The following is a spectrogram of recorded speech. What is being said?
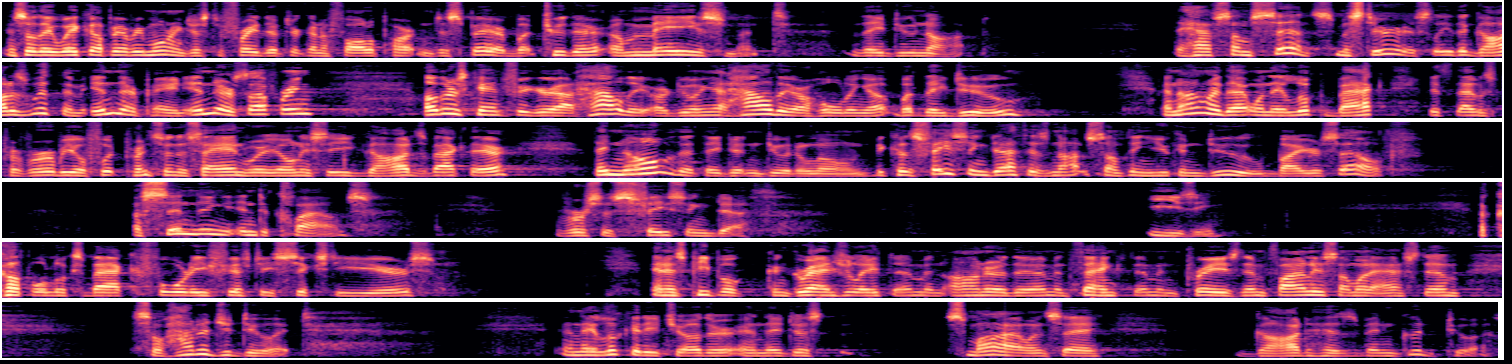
And so they wake up every morning just afraid that they're going to fall apart in despair. But to their amazement, they do not. They have some sense, mysteriously, that God is with them in their pain, in their suffering, Others can't figure out how they are doing it, how they are holding up, but they do. And not only that, when they look back, it's those proverbial footprints in the sand where you only see God's back there. They know that they didn't do it alone because facing death is not something you can do by yourself. Ascending into clouds versus facing death. Easy. A couple looks back 40, 50, 60 years and as people congratulate them and honor them and thank them and praise them, finally someone asks them, So, how did you do it? And they look at each other and they just smile and say, God has been good to us.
